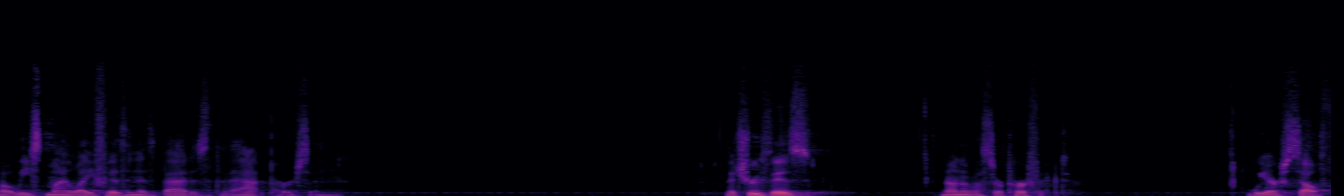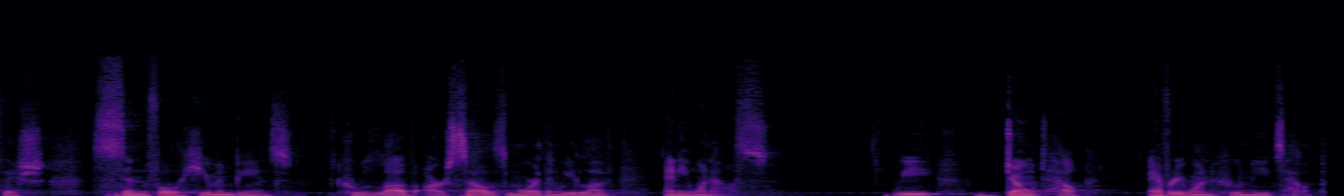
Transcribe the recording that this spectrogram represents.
well, at least my life isn't as bad as that person? The truth is, none of us are perfect. We are selfish, sinful human beings who love ourselves more than we love anyone else. We don't help everyone who needs help.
